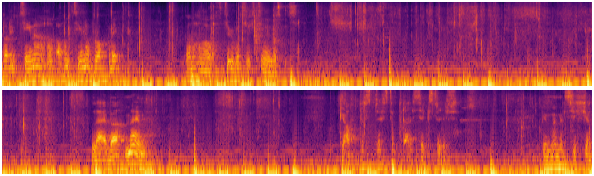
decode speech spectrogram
Wir da die Zehner auf den Zehnerblock weg? Dann haben wir was zur Übersicht zumindest. Leider nein. Ich glaube, dass das der 30. ist. Bin mir nicht sicher.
